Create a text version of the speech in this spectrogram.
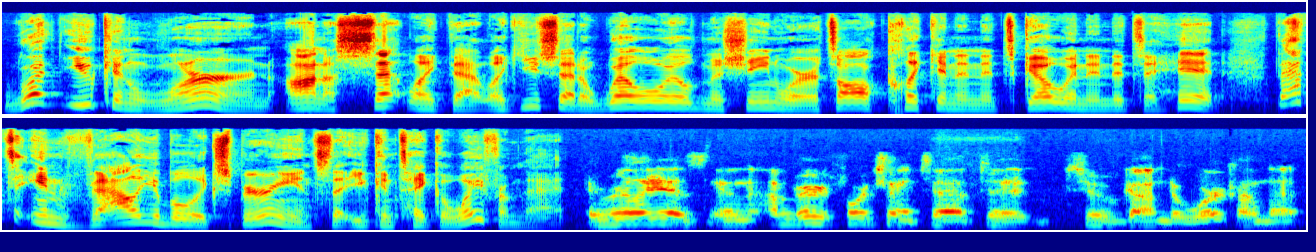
What you can learn on a set like that, like you said, a well oiled machine where it's all clicking and it's going and it's a hit. That's invaluable experience that you can take away from that. It really is, and I'm very fortunate to have to to have gotten to work on that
